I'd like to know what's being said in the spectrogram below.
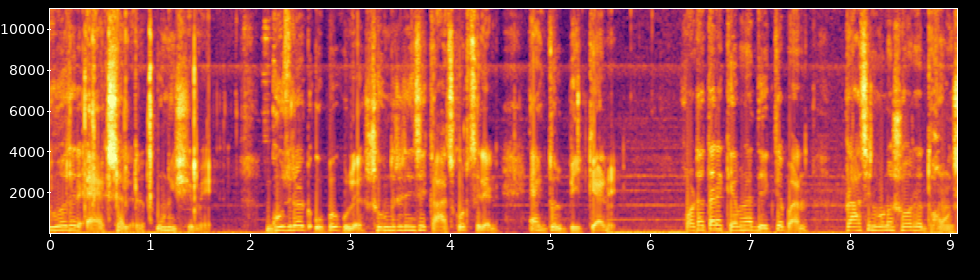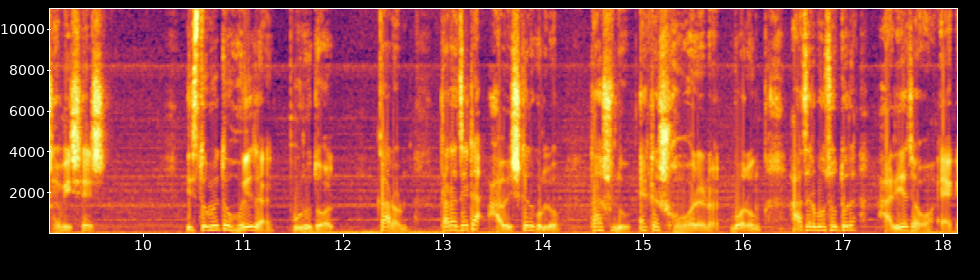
দু হাজার এক সালের উনিশে মে, গুজরাট উপকূলে সমুদ্রের নিচে কাজ করছিলেন একদল বিজ্ঞানী। হঠাৎ তারা ক্যামেরা দেখতে পান প্রাচীন কোনো শহরের ধ্বংসাবিশেষ। স্তম্ভিত হয়ে যায় পুরো দল, কারণ তারা যেটা আবিষ্কার করল তা শুধু একটা শহরে নয়, বরং হাজার বছর ধরে হারিয়ে যাওয়া এক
